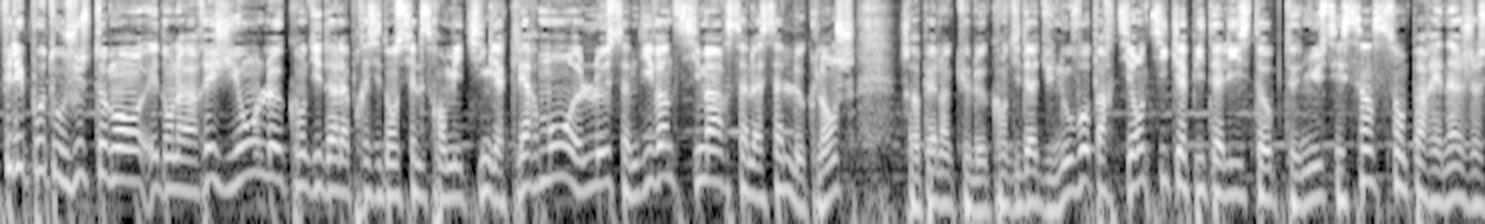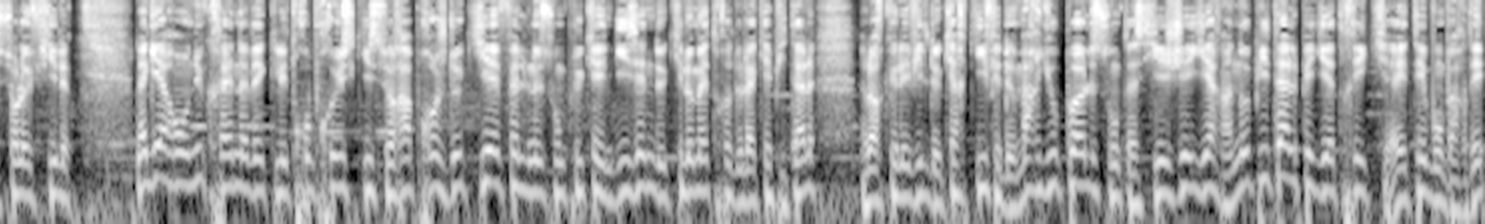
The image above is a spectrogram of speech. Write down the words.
Philippe Poutou, justement, est dans la région. Le candidat à la présidentielle sera en meeting à Clermont le samedi 26 mars à la salle Leclanche. Je rappelle hein, que le candidat du nouveau parti anticapitaliste a obtenu ses 500 parrainages sur le fil. La guerre en Ukraine avec les troupes russes qui se rapprochent de Kiev, elles ne sont plus qu'à une dizaine de kilomètres de la capitale, alors que les villes de Kharkiv et de Mariupol sont assiégées. Hier, un hôpital pédiatrique a été bombardé.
